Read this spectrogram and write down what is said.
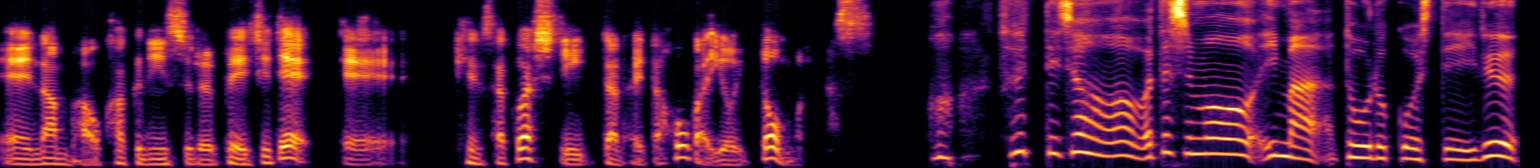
えーナンバーを確認するページで、えー検索はしていただいた方が良いと思います。あ、それってじゃあ、私も今登録をしている、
